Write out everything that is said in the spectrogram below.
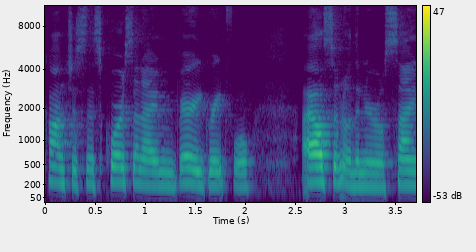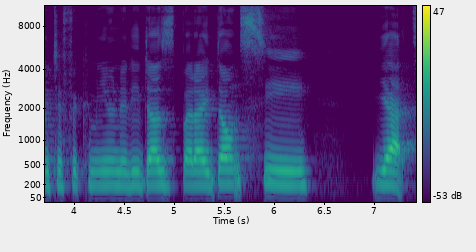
consciousness course, and I'm very grateful. I also know the neuroscientific community does, but I don't see yet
